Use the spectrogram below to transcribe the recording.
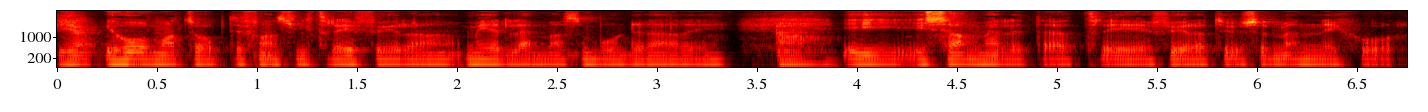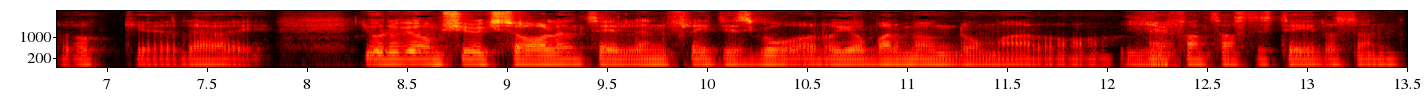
Ja. I Hovmantorp, det fanns väl tre, fyra medlemmar som bodde där i, Ja. i, i samhället där. Tre, fyra tusen människor. Och eh, där gjorde vi om kyrksalen till en fritidsgård och jobbade med ungdomar. Och Ja. En fantastisk tid. Och sen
